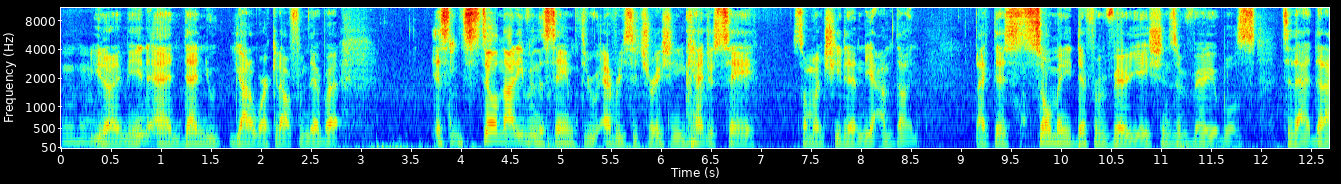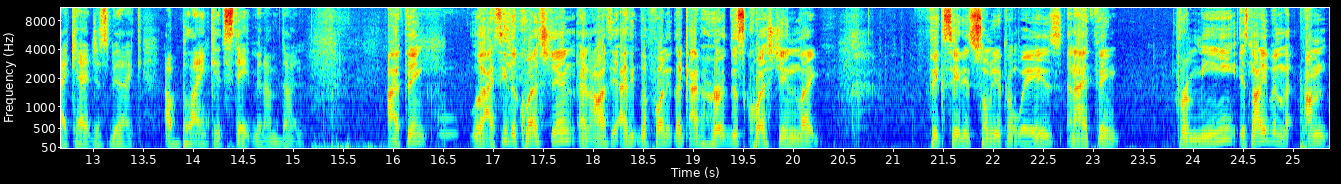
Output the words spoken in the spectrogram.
Mm-hmm. you know what i mean? And then you, you got to work it out from there. But it's still not even the same through every situation. You can't just say someone cheated and yeah i'm done. Like there's so many different variations and variables to that that i can't just be like a blanket statement i'm done I think. Well, I see the question, and honestly, I think the funny, like I've heard this question like fixated so many different ways, and I think for me, it's not even. I'm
